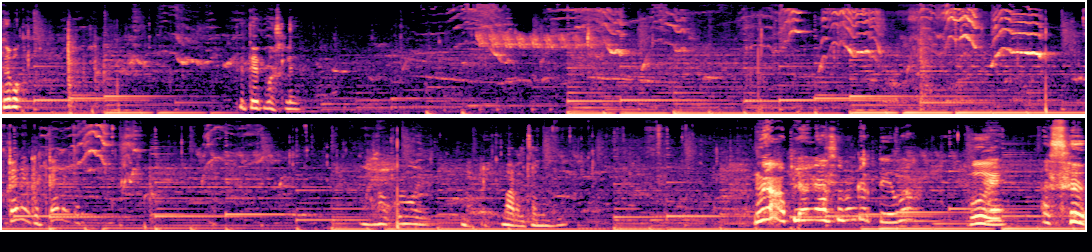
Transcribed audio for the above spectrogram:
ते बघ. तिथे एक बसले काय नाही करत काय नाही करत. बापरे मारायचं आपल्याला असं पण करते बा होय. असं.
